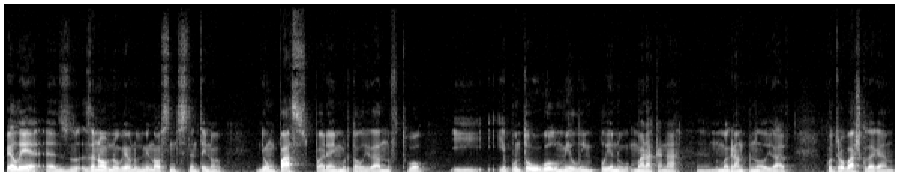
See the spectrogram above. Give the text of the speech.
Pelé, a 19 de novembro de 1979, deu um passo para a imortalidade no futebol e, e apontou o golo mil em pleno Maracanã, numa grande penalidade, contra o Vasco da Gama.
